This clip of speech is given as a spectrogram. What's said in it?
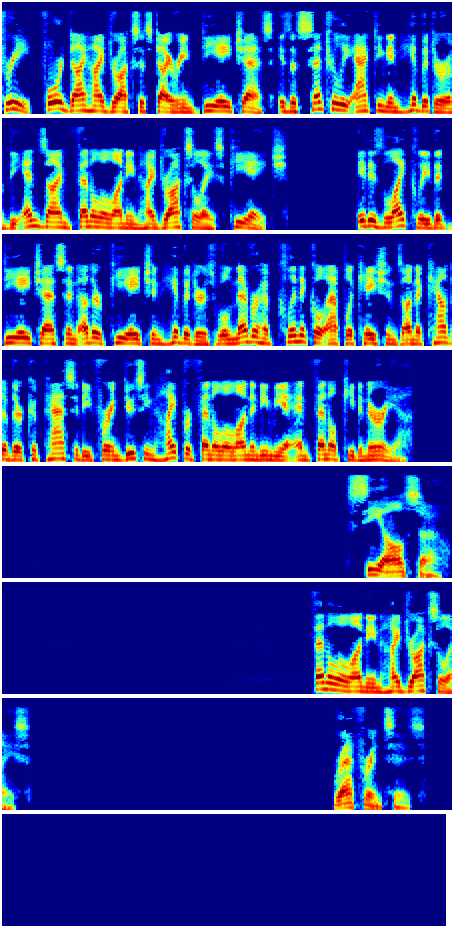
3,4-dihydroxystyrene DHS is a centrally acting inhibitor of the enzyme phenylalanine hydroxylase PH. It is likely that DHS and other PH inhibitors will never have clinical applications on account of their capacity for inducing hyperphenylalaninemia and phenylketonuria. See also Phenylalanine hydroxylase References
